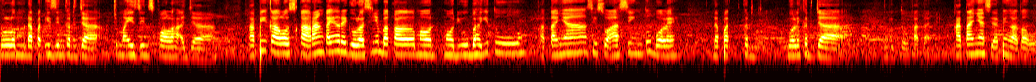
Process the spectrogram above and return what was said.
belum dapat izin kerja. Cuma izin sekolah aja. Tapi kalau sekarang kayaknya regulasinya bakal mau mau diubah gitu. Katanya siswa asing tuh boleh dapat kerja boleh kerja gitu katanya. Katanya sih tapi nggak tahu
